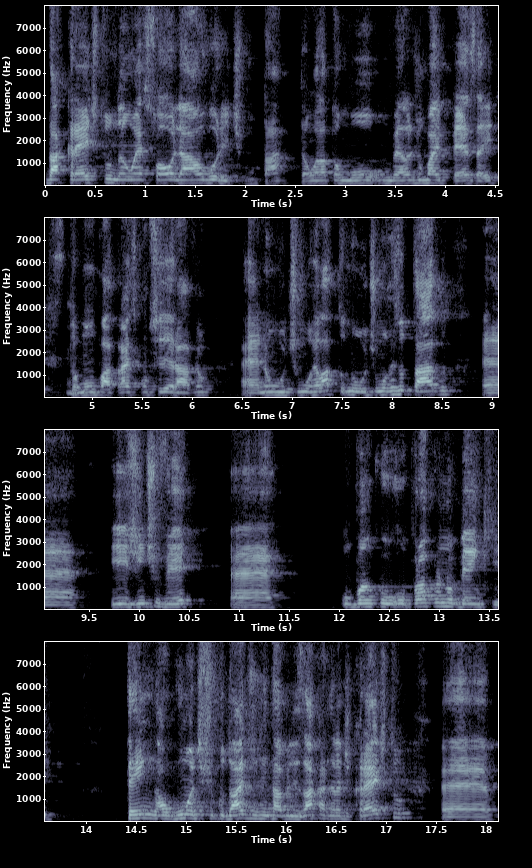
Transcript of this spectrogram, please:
dar crédito não é só olhar algoritmo, tá? Então ela tomou um belo de um bypass aí, Sim. tomou um para trás considerável é, no, último relato, no último resultado, é, e a gente vê é, o banco, o próprio Nubank tem alguma dificuldade de rentabilizar a carteira de crédito, é,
